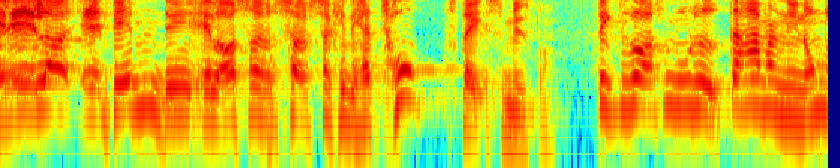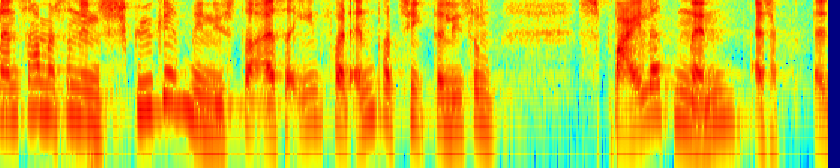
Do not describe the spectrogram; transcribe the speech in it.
eller, eller, den, det, eller også så, så, så kan vi have to statsminister. Det, det er også en mulighed. Der har man i nogle lande, så har man sådan en skyggeminister, altså en fra et andet parti, der ligesom spejler den anden. Altså øh,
